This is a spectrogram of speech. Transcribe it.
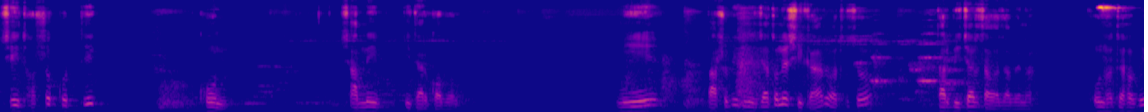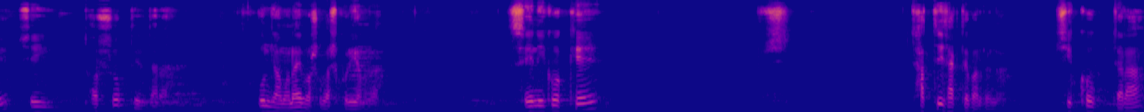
সেই ধর্ষক কর্তৃক খুন। সামনেই পিতার কবর। মেয়ে পাশবিক নির্যাতনের শিকার, অথচ তার বিচার চাওয়া যাবে না। খুন হতে হবে সেই ধর্ষকদের দ্বারা। কোন জামানায় বসবাস করি আমরা? শ্রেণীকক্ষে ছাত্রী থাকতে পারবে না। শিক্ষক যারা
